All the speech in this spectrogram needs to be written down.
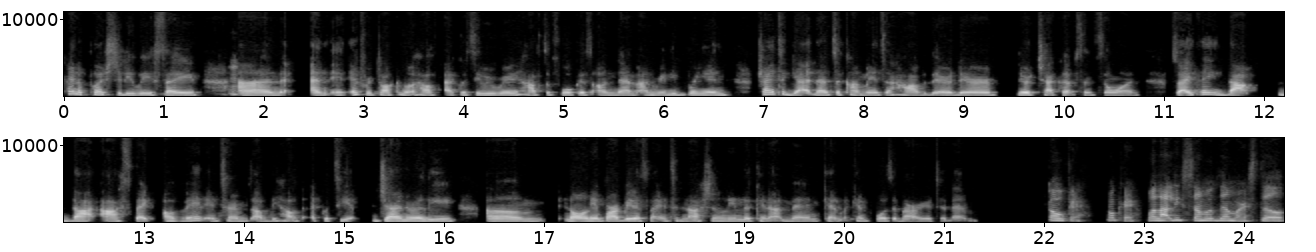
kind of pushed to the wayside. Mm-hmm. And and if we're talking about health equity, we really have to focus on them and really bring in, trying to get them to come in to have their their their checkups and so on. So I think that that aspect of it in terms of the health equity generally um, not only in barbados but internationally looking at men can can pose a barrier to them okay okay well at least some of them are still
